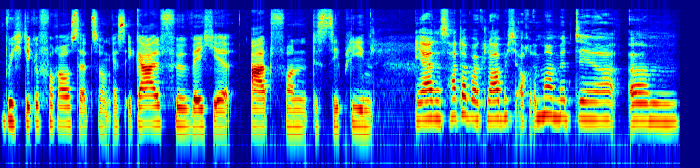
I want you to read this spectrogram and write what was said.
wichtige Voraussetzung ist, egal für welche Art von Disziplin. Ja, das hat aber, glaube ich, auch immer mit der ähm,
